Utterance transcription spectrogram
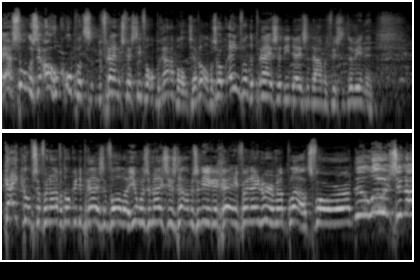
ja, stonden ze ook op het bevrijdingsfestival Brabant. Jawel, dat was ook een van de prijzen die deze dames wisten te winnen. Kijken of ze vanavond ook in de prijzen vallen. Jongens en meisjes, dames en heren, geef een enorme applaus voor Delusionals!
